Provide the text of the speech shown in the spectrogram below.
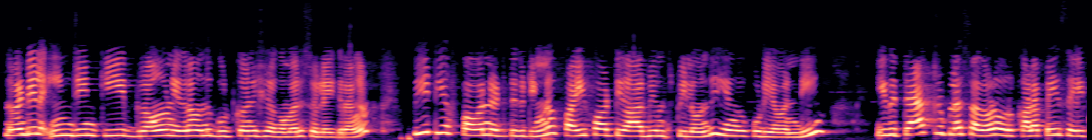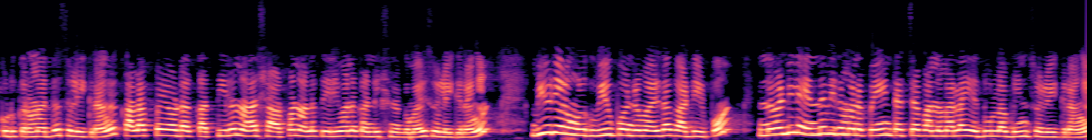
இந்த வண்டியில் இன்ஜின் கீர் கிரவுண்ட் இதெல்லாம் வந்து குட் கண்டிஷன் இருக்க மாதிரி சொல்லியிருக்கிறாங்க. பிடிஎஃப் பவர்னு எடுத்துக்கிட்டிங்கன்னா ஃபைவ் ஃபார்ட்டி ஆர்பிஎம் ஸ்பீடில் வந்து இயங்கக்கூடிய வண்டி. இது டிராக்டர் ப்ளஸ் அதோட ஒரு கலப்பை செயல் கொடுக்குற மாதிரி தான் சொல்லியிருக்கிறாங்க கலப்பையோட கத்தியில் நல்லா ஷார்ப்பாக நல்ல தெளிவான கண்டிஷன் இருக்க மாதிரி சொல்லியிருக்கிறாங்க வீடியோவில் உங்களுக்கு வியூ பண்ணுற மாதிரி தான் காட்டியிருப்போம். இந்த வண்டியில் எந்த விதமான பெயிண்ட் டச்சப் அந்த மாதிரிலாம் எதுவும் இல்லை அப்படின்னு சொல்லியிருக்கிறாங்க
